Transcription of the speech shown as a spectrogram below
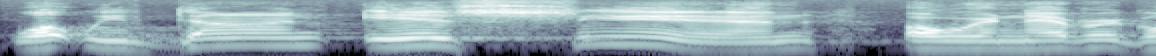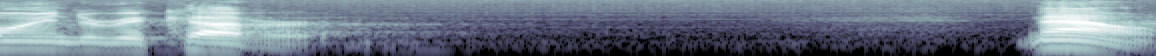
what we've done is sin, or we're never going to recover. Now,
